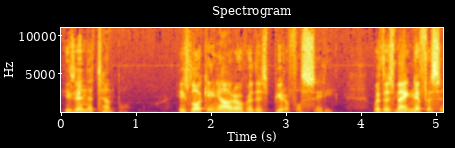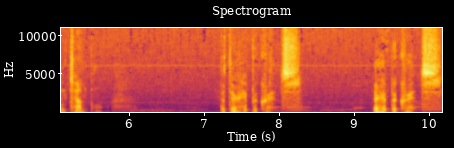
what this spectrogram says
he's in the temple. He's looking out over this beautiful city with this magnificent temple. But they're hypocrites. They're hypocrites.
